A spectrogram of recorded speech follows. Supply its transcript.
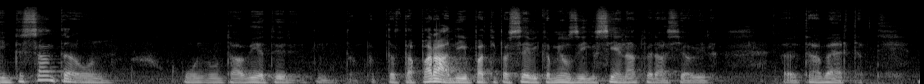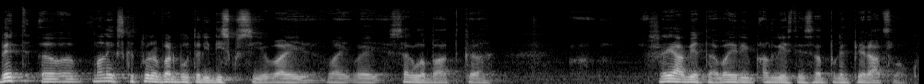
interesanta un, un, un tā vieta ir, tā, tā parādība pati par sevi, ka milzīga siena atverās jau ir tā vērta. Bet man liekas, ka tur var būt arī diskusija vai, vai, vai saglabāt, ka šajā vietā vai arī atgriezties atpakaļ pie rātslauku.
